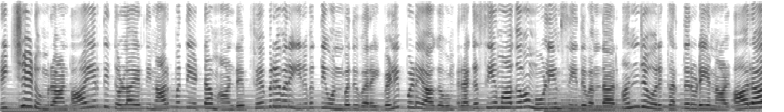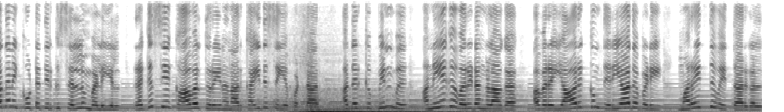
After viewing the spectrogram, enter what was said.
ரிச்சர்ட் உம்ரான் ஆயிரத்தி தொள்ளாயிரத்தி நாற்பத்தி எட்டாம் ஆண்டு பிப்ரவரி இருபத்தி ஒன்பது வரை வெளிப்படையாகவும் ரகசியமாகவும் ஊழியம் செய்து வந்தார். அன்று ஒரு கர்த்தருடைய நாள். ஆராதனை கூட்டத்திற்கு செல்லும் வழியில் ரகசிய காவல்துறையினரால் கைது செய்யப்பட்டார். அதற்கு பின்பு அநேக வருடங்களாக அவரை யாருக்கும் தெரியாதபடி மறைத்து வைத்தார்கள்.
